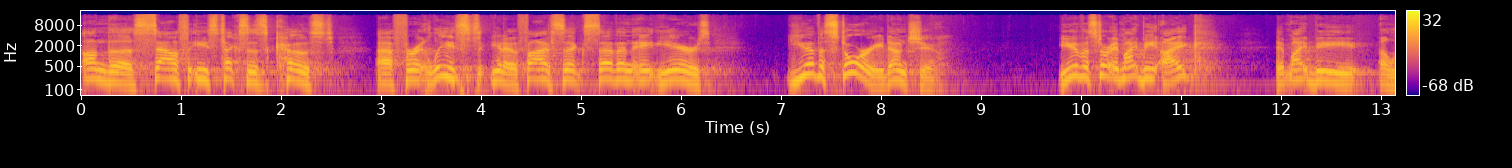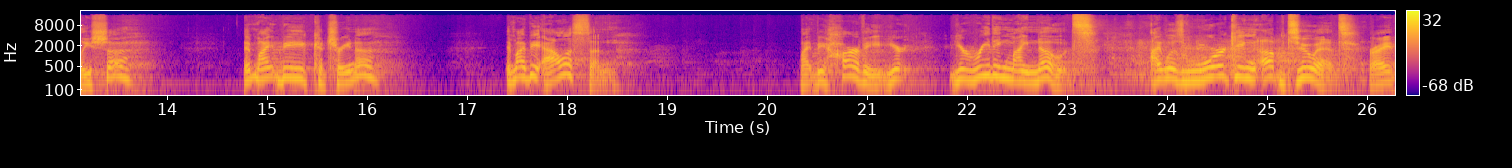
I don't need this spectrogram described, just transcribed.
on the southeast Texas coast uh, for at least you know five, six, seven, eight years, you have a story, don't you? You have a story. It might be Ike, it might be Alicia, it might be Katrina, it might be Allison, might be Harvey. You're you're reading my notes. I was working up to it, right?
